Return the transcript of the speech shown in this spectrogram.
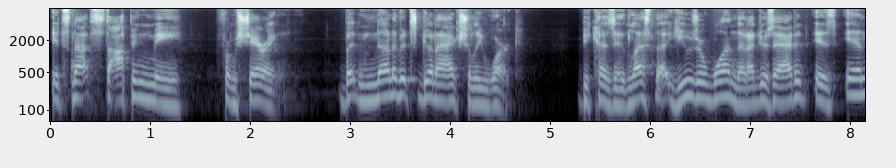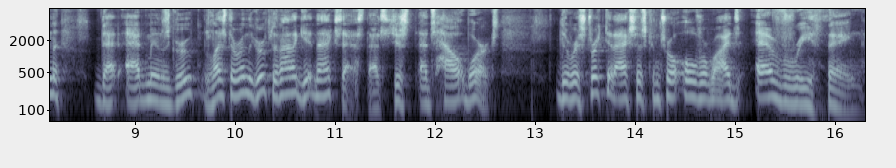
It's not stopping me from sharing, but none of it's going to actually work because unless that user one that I just added is in that admin's group, unless they're in the group, they're not getting access. That's just that's how it works. The restricted access control overrides everything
